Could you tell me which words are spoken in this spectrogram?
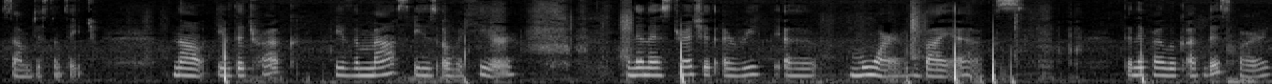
some distance h. Now, if the truck, if the mass is over here, and then I stretch it I read uh, more by x, then if I look at this part,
